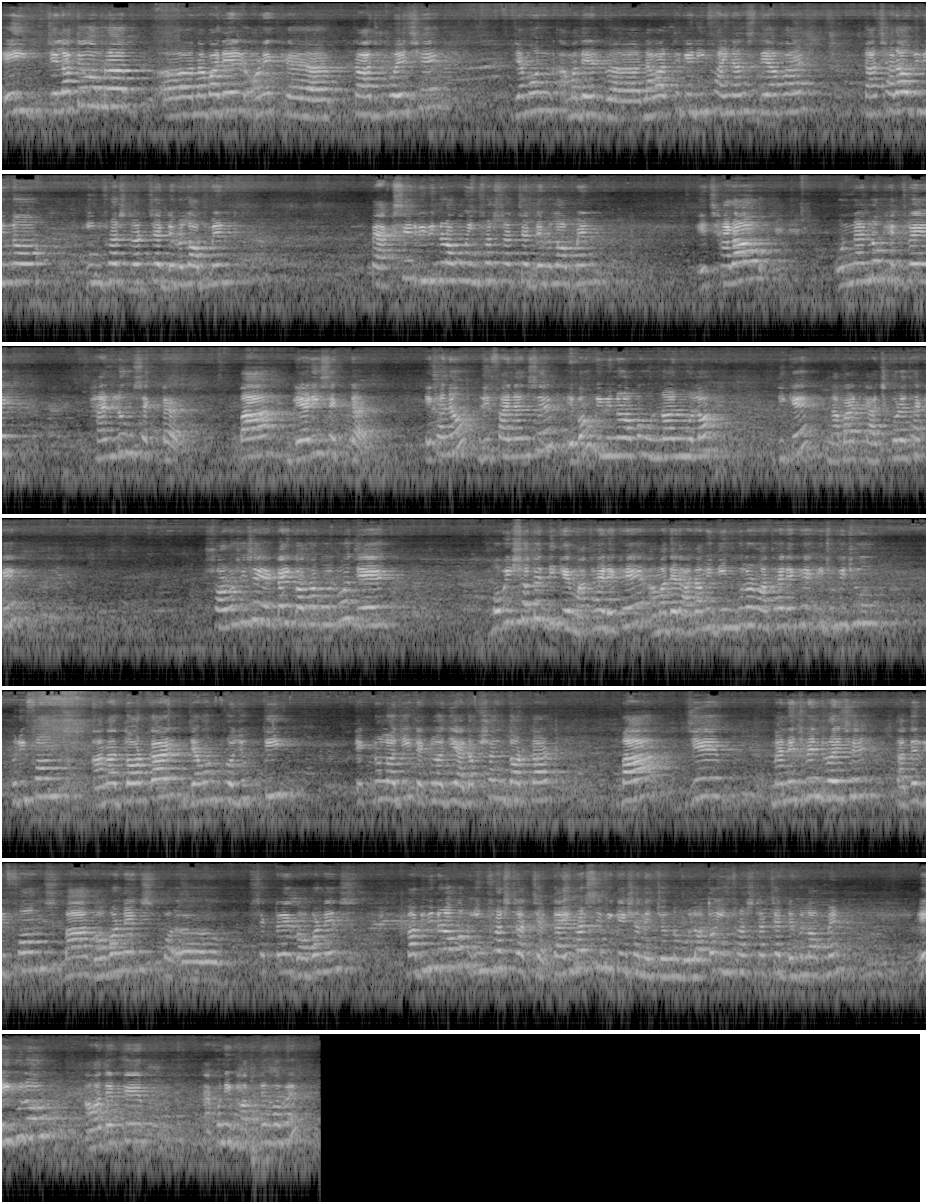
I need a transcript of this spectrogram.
এই জেলাতেও আমরা নাবার্ডের অনেক কাজ হয়েছে। যেমন আমাদের নাবার্ড থেকে রিফাইন্যান্স দেওয়া হয়। তাছাড়াও বিভিন্ন ইনফ্রাস্ট্রাকচার ডেভেলপমেন্ট প্যাক্সের বিভিন্ন রকম ইনফ্রাস্ট্রাকচার ডেভেলপমেন্ট এছাড়াও অন্যান্য ক্ষেত্রে হ্যান্ডলুম সেক্টর বা ডেয়ারি সেক্টর এখানেও রিফাইন্যান্সের এবং বিভিন্ন রকম উন্নয়নমূলক দিকে নাবার্ড কাজ করে থাকে। সর্বশেষে এটাই কথা বলব যে, ভবিষ্যতের দিকে মাথায় রেখে, আমাদের আগামী দিনগুলোর মাথায় রেখে কিছু কিছু রিফর্ম আনার দরকার, যেমন প্রযুক্তি টেকনোলজি টেকনোলজি অ্যাডপশন দরকার বা যে ম্যানেজমেন্ট রয়েছে, তাদের রিফর্মস বা গভর্নেন্স সেক্টরের গভর্নেন্স বা বিভিন্ন রকম ইনফ্রাস্ট্রাকচার ডাইভার্সিফিকেশনের জন্য মূলত ইনফ্রাস্ট্রাকচার ডেভেলপমেন্ট এইগুলো আমাদেরকে এখনই ভাবতে হবে।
